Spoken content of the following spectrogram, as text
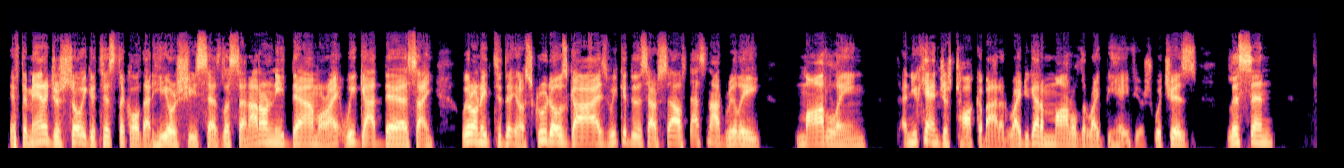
If the manager's so egotistical that he or she says, "Listen, I don't need them. All right, we got this. I we don't need to, do- you know, screw those guys. We can do this ourselves." That's not really modeling. And you can't just talk about it, right? You got to model the right behaviors, which is listen,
